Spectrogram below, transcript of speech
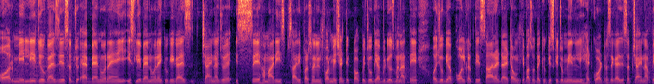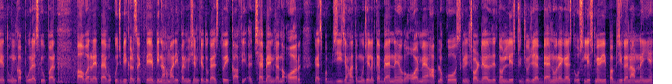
और मेनली जो गैज़ ये सब जो ऐप बैन हो रहे हैं, ये इसलिए बैन हो रहे हैं क्योंकि गैज़ चाइना जो है, इससे हमारी सारी पर्सनल इन्फॉर्मेशन टिकटॉक पर जो भी आप वीडियोज़ बनाते हैं और जो भी आप कॉल करते हैं, सारा डाटा उनके पास होता है क्योंकि इसके जो मेनली हेडक्वार्टर से गए ये सब चाइना पे है तो उनका पूरा इसके ऊपर पावर रहता है, वो कुछ भी कर सकते हैं बिना हमारी परमिशन के। तो गैस तो ये काफ़ी अच्छा है बैन करना। और गैस पबजी जहाँ तक मुझे लगता है बैन नहीं होगा और मैं आप लोग को स्क्रीनशॉट डाल देता हूँ लिस्ट जो जो है बैन हो रहा है गैस तो उस लिस्ट में भी पबजी का नाम नहीं है।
